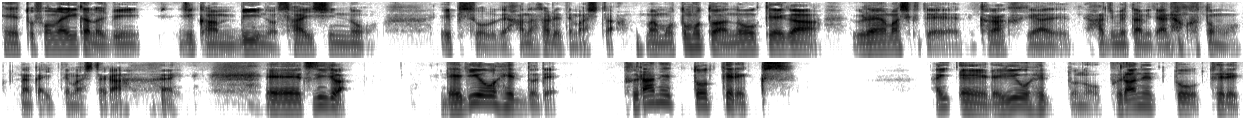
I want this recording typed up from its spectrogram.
えっ、ー、と、そんな以下の時間 B の最新のエピソードで話されてました。まあもともとは脳系が羨ましくて科学系が始めたみたいなこともなんか言ってましたが。はい。えー、続いては、レディオヘッドでプラネットテレックス。はい、えー、レディオヘッドのプラネットテレッ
